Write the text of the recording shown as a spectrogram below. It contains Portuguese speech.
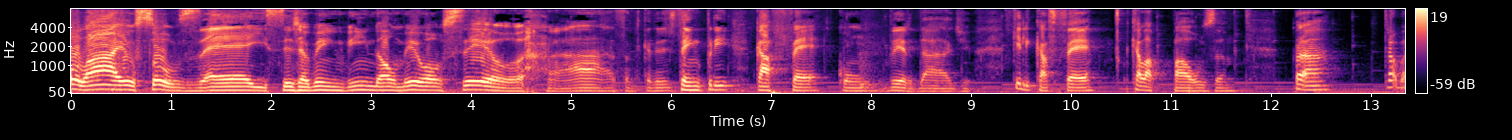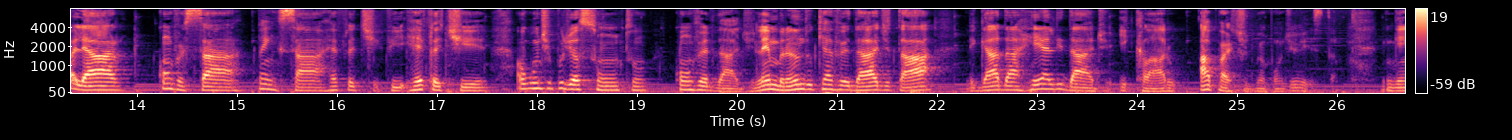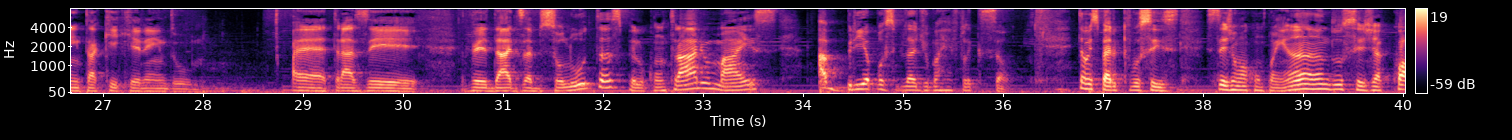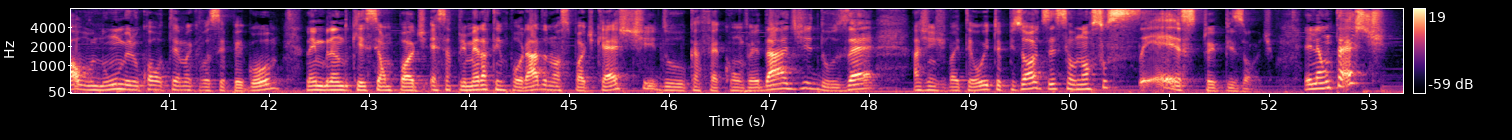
Olá, eu sou o Zé e seja bem-vindo ao meu, ao seu. Ah, essa brincadeira de sempre café com verdade. Aquele café, aquela pausa para trabalhar, conversar, pensar, refletir, refletir algum tipo de assunto com verdade. Lembrando que a verdade está ligada à realidade e, claro, a partir do meu ponto de vista. Ninguém está aqui querendo é, trazer verdades absolutas, pelo contrário, mas abrir a possibilidade de uma reflexão. Então espero que vocês estejam acompanhando, seja qual o número, qual o tema que você pegou. Lembrando que esse é um pod, essa é a primeira temporada do nosso podcast do Café com Verdade, do Zé. A gente vai ter oito episódios, esse é o nosso sexto episódio. Ele é um teste,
